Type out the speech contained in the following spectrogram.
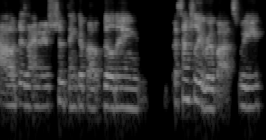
how designers should think about building essentially robots. We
